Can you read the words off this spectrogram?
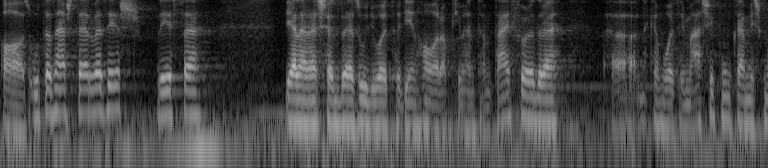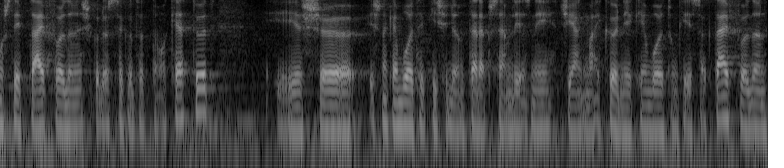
az utazástervezés része. Jelen esetben ez úgy volt, hogy én hamarabb kimentem Tájföldre, uh, nekem volt egy másik munkám is most épp Tájföldön, és akkor összekötöttem a kettőt, és, uh, és nekem volt egy kis időm terepszemlézni, Chiang Mai környékén voltunk Észak-Tájföldön.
